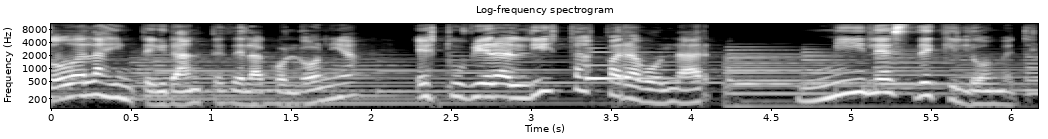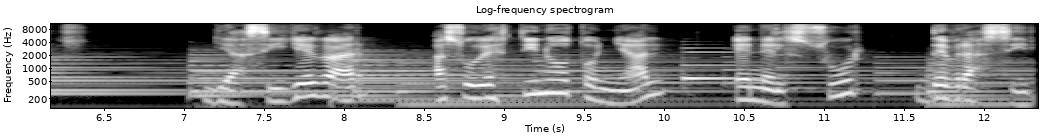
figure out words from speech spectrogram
todas las integrantes de la colonia estuvieran listas para volar miles de kilómetros y así llegar a su destino otoñal en el sur de Brasil.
